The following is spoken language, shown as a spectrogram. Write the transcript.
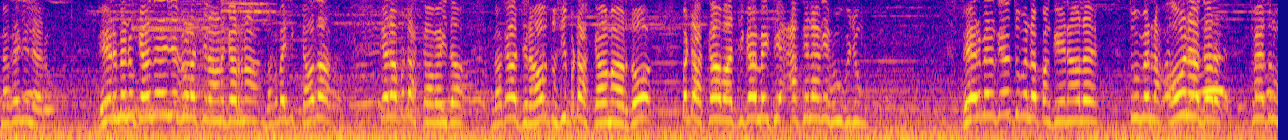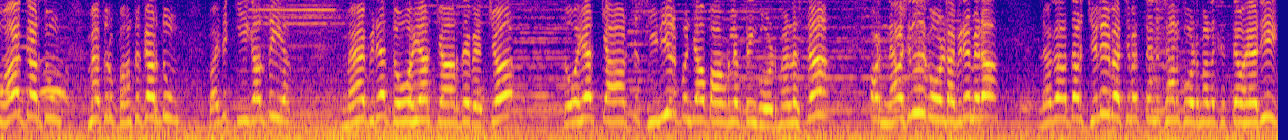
ਮੈਂ ਕਿਹਾ ਜੀ ਲੈ ਲਓ। ਫਿਰ ਮੈਨੂੰ ਕਹਿੰਦੇ ਨੇ ਜੀ ਤੁਹਾਡਾ ਚਲਾਨ ਕਰਨਾ। ਮੈਂ ਕਿਹਾ ਬਾਈ ਜੀ, ਕਾਹਦਾ? ਕਹਿੰਦਾ ਪਟਾਕਾ ਵੱਜਦਾ। ਮੈਂ ਕਿਹਾ ਜਨਾਬ, ਤੁਸੀਂ ਪਟਾਕਾ ਮਾਰ ਦਿਓ ਪਟਾਕਾ ਵੱਜ ਗਿਆ, ਮੈਂ ਇੱਥੇ ਅੱਗ ਲਾ ਕੇ ਫੂਕ ਜੂ। ਫਿਰ ਮੈਨੂੰ ਕਹਿੰਦਾ, ਤੂੰ ਮੇਰੇ ਨਾਲ ਪੰਗੇ ਨਾਲ ਹੈ ਤੂੰ ਮੇਰੇ ਨਾਲ ਉਹ ਨਾ ਕਰ। ਮੈਂ ਤੈਨੂੰ ਆਹ ਕਰ ਦੂੰ। ਮੈਂ ਤੈਨੂੰ ਬੰਦ ਕਰ ਦੂੰ। ਬਾਈ ਜੀ, ਕੀ ਗਲਤੀ ਆ? ਮੈਂ ਵੀਰੇ 2004 ਦੇ ਵਿੱਚ 2004 ਚ senior Punjab powerlifting gold medallist ਆ ਔਰ ਨੈਸ਼ਨਲ ਗੋਲਡ ਆ ਵੀਰੇ ਮੇਰਾ। ਲਗਾਤਾਰ ਜ਼ਿਲ੍ਹੇ ਵਿੱਚ ਮੈਂ 3 ਸਾਲ ਗੋਲਡ ਮੈਡਲ ਜਿੱਤਿਆ ਹੋਇਆ ਜੀ।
